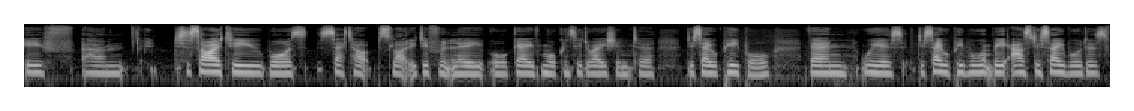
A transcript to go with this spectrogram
if um, society was set up slightly differently or gave more consideration to disabled people, then we as disabled people wouldn't be as disabled as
